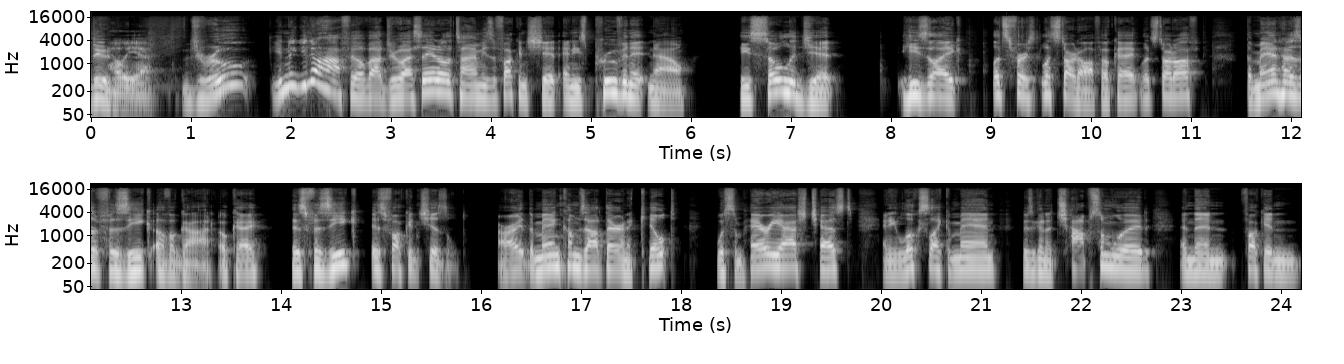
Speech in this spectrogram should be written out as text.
Dude, Hell yeah. Drew, you know you know how I feel about Drew. I say it all the time. He's a fucking shit and he's proven it now. He's so legit. He's like, let's first let's start off, okay? Let's start off. The man has a physique of a god, okay? His physique is fucking chiseled. All right? The man comes out there in a kilt with some hairy ass chest and he looks like a man who's going to chop some wood and then fucking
